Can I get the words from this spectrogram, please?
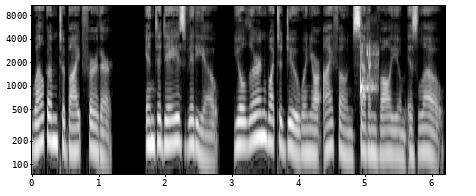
Welcome to Byte Further. In today's video, you'll learn what to do when your iPhone 7 volume is low.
